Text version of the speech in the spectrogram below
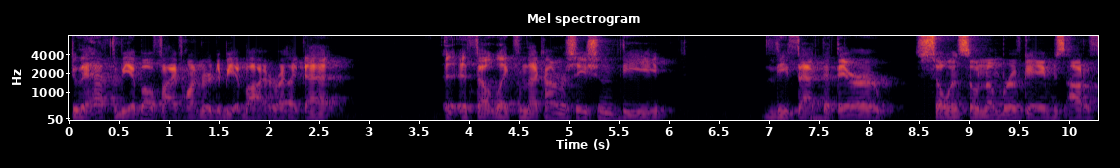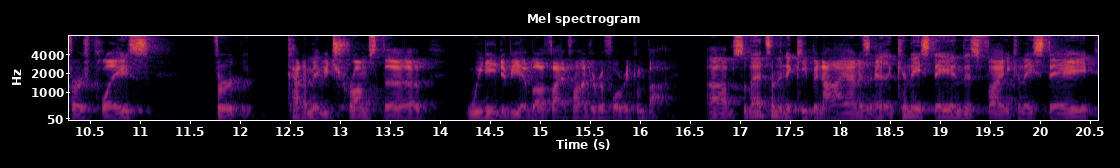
do they have to be above 500 to be a buyer, right? Like that, it, it felt like from that conversation, the the fact that they're so and so number of games out of first place for kind of maybe trumps the we need to be above 500 before we can buy. Um, so that's something to keep an eye on. Is uh, can they stay in this fight? Can they stay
